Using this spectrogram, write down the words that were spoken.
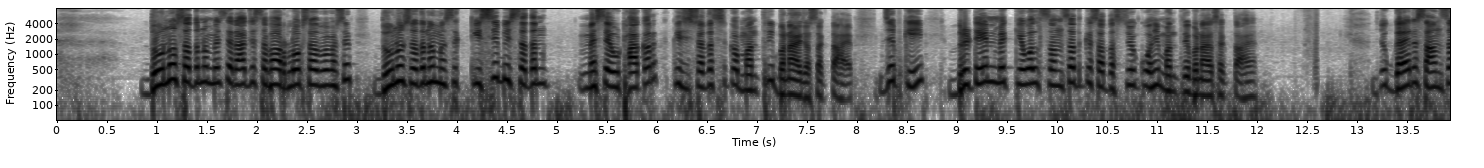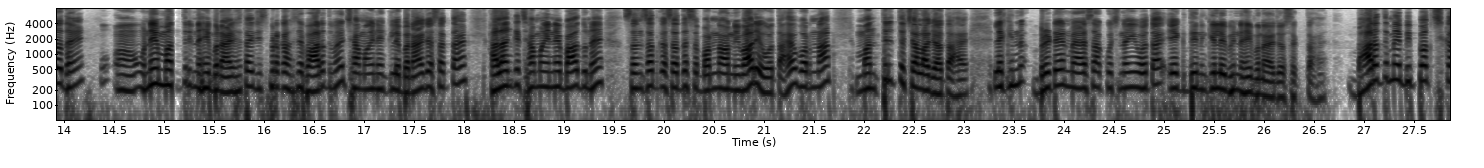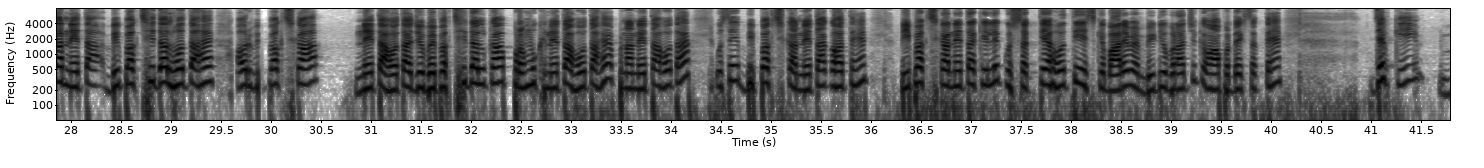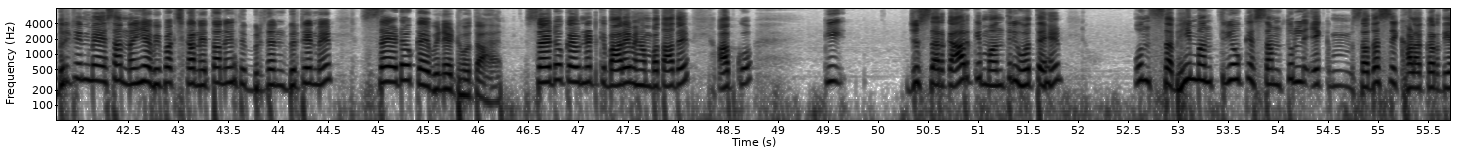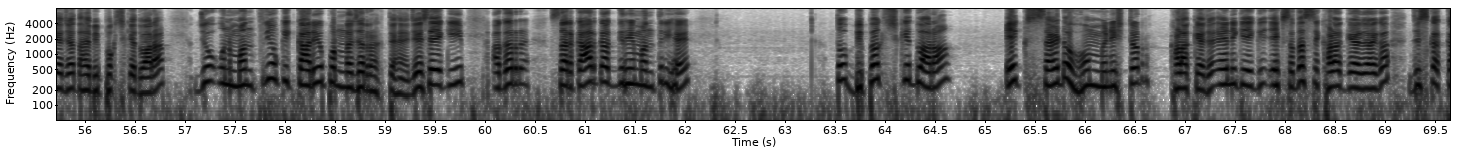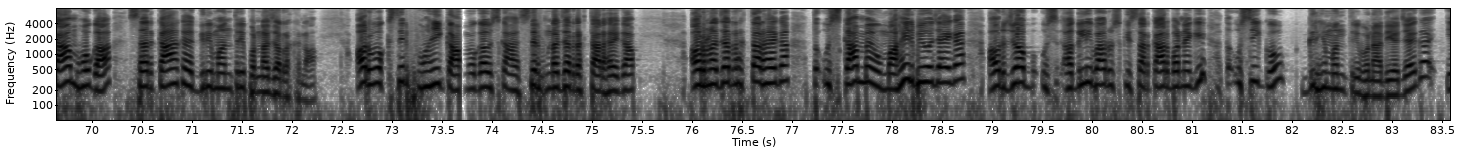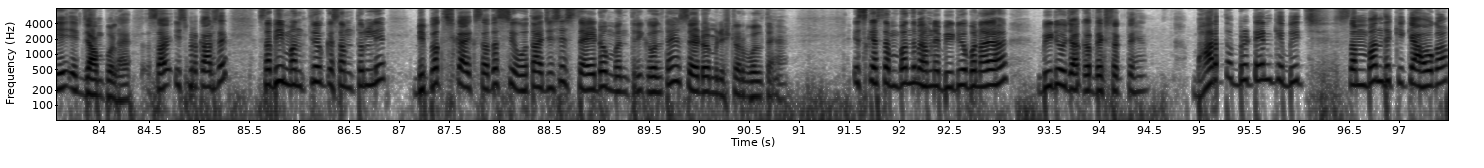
दोनों सदनों में से राज्यसभा और लोकसभा में से, दोनों सदनों में से किसी भी सदन में से उठाकर किसी सदस्य को मंत्री बनाया जा सकता है, जबकि ब्रिटेन में केवल संसद के सदस्यों को ही मंत्री बनाया सकता है। जो गैर सांसद हैं उन्हें मंत्री नहीं बनाया जाता जिस प्रकार से भारत में छह महीने के लिए बनाया जा सकता है। हालाँकि छह महीने बाद उन्हें संसद का सदस्य बनना अनिवार्य होता है, वरना मंत्रित्व तो चला जाता है। लेकिन ब्रिटेन में ऐसा कुछ नहीं होता, एक दिन के लिए भी नहीं बनाया जा सकता है। भारत में विपक्ष का नेता, विपक्षी दल होता है और विपक्ष का नेता होता है जो विपक्षी दल का प्रमुख नेता होता है, अपना नेता होता है, उसे विपक्ष का नेता कहते हैं। विपक्ष का नेता के लिए कुछ शक्तियाँ होती है, इसके बारे में वीडियो बना चुके वहाँ पर देख सकते हैं। जबकि ब्रिटेन में ऐसा नहीं है, विपक्ष का नेता नहीं होता ब्रिटेन ब्रिटेन में सैडो कैबिनेट होता है। सैडो कैबिनेट के बारे में हम बता दें आपको कि जो सरकार के मंत्री होते हैं उन सभी मंत्रियों के समतुल्य एक सदस्य खड़ा कर दिया जाता है विपक्ष के द्वारा जो उन मंत्रियों के कार्यों पर नज़र रखते हैं। जैसे कि अगर सरकार का गृह मंत्री है तो विपक्ष के द्वारा एक सैडो होम मिनिस्टर खड़ा किया जाए यानी कि एक, एक सदस्य खड़ा किया जाएगा जिसका काम होगा सरकार के गृह मंत्री पर नज़र रखना। और वो सिर्फ़ वही काम होगा उसका सिर्फ़ नज़र रखता रहेगा। और नज़र रखता रहेगा तो उस काम में वो माहिर भी हो जाएगा और जब उस अगली बार उसकी सरकार बनेगी तो उसी को गृह मंत्री बना दिया जाएगा। ये एग्ज़ाम्पल है। इस प्रकार से सभी मंत्रियों के समतुल्य विपक्ष का एक सदस्य होता है, जिसे सैडो मंत्री बोलते हैं सैडो मिनिस्टर बोलते हैं। इसके संबंध में हमने वीडियो बनाया है। वीडियो जाकर देख सकते हैं। भारत और ब्रिटेन के बीच संबंध की क्या होगा?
